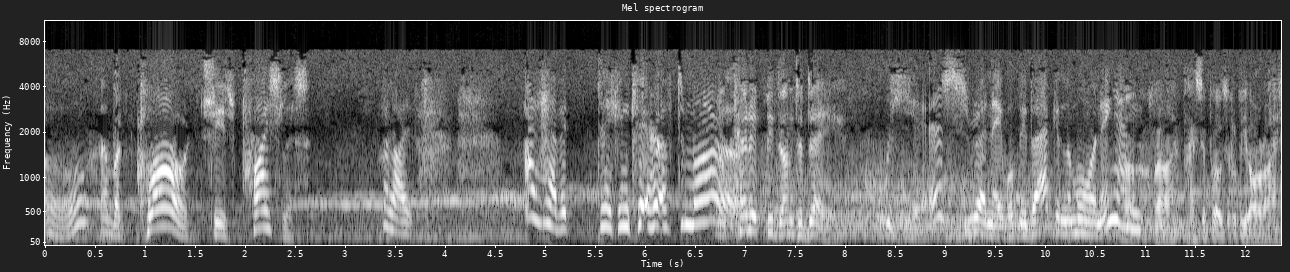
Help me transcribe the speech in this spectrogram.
Oh? Ah, but Claude, she's priceless. Well, I. I'll have it taken care of tomorrow. Can it be done today? Well, yes. Rene will be back in the morning, and Oh, well, I, I suppose it'll be all right.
